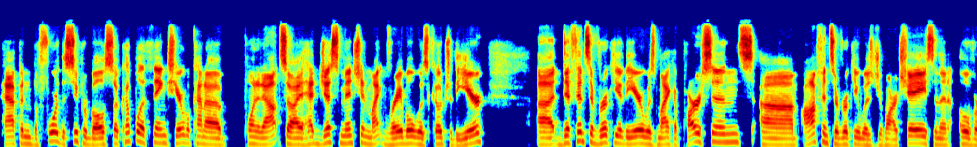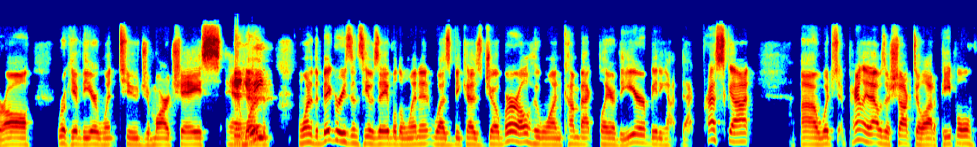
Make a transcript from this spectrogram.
happened before the Super Bowl. So a couple of things here we'll kind of point it out. So I had just mentioned Mike Vrabel was coach of the year. Uh, defensive rookie of the year was Micah Parsons. Um, offensive rookie was Ja'Marr Chase. And then overall rookie of the year went to Ja'Marr Chase. And one of, the, one of, the, big reasons he was able to win it was because Joe Burrow, who won comeback player of the year, beating out Dak Prescott, uh, which apparently that was a shock to a lot of people.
